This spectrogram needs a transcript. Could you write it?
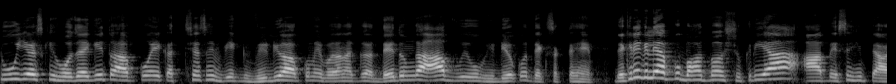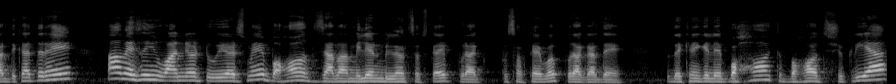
टू इयर्स की हो जाएगी तो आपको एक अच्छे से एक वीडियो आपको मैं बताना दे दूँगा। आप वो वीडियो को देख सकते हैं। देखने के लिए आपको बहुत बहुत शुक्रिया। आप ऐसे ही प्यार दिखाते रहें। हम ऐसे ही वन ईयर टू ईयर्स में बहुत ज़्यादा मिलियन मिलियन सब्सक्राइब पूरा सब्सक्राइबर पूरा कर दें। तो देखने के लिए बहुत बहुत शुक्रिया।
